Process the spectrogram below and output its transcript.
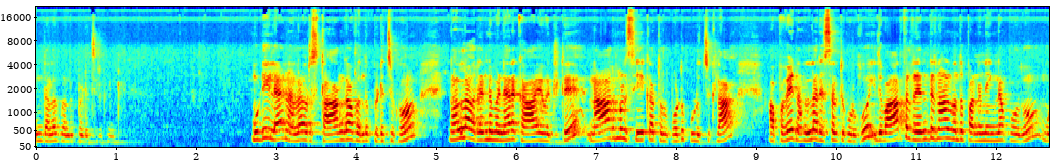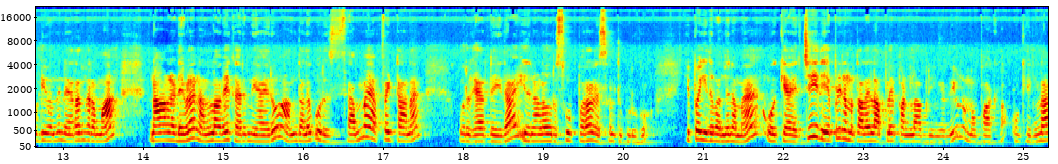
எந்த அளவுக்கு வந்து பிடிச்சிருக்குங்க முடியில் நல்லா ஒரு ஸ்ட்ராங்காக வந்து பிடிச்சிக்கும். நல்லா ஒரு ரெண்டு மணி நேரம் காய விட்டுட்டு நார்மல் சீக்காத்தூள் போட்டு குளிச்சிக்கலாம் அப்போவே நல்ல ரிசல்ட் கொடுக்கும். இது வாரத்தில் ரெண்டு நாள் வந்து பண்ணினீங்கன்னா போதும். முடி வந்து நிரந்தரமாக நாளடைவில் நல்லாவே கருமையாயிரும். அந்தளவுக்கு ஒரு செம்ம எஃபெக்டான ஒரு ஹேர் டே தான். இதனால் ஒரு சூப்பராக ரிசல்ட் கொடுக்கும். இப்போ இது வந்து நம்ம ஓகே ஆயிடுச்சு இது எப்படி நம்ம தலையில் அப்ளை பண்ணலாம் அப்படிங்கிறதையும் நம்ம பார்க்கலாம். ஓகேங்களா?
